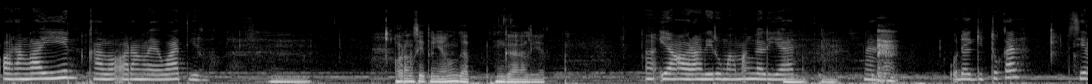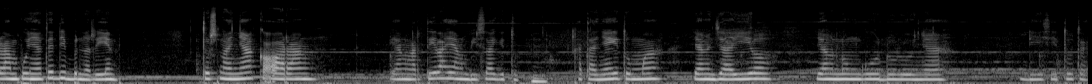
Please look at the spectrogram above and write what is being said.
orang lain kalau orang lewat gitu Hmm. Orang situnya nggak nggak lihat. Eh, yang orang di rumah mah nggak lihat Hmm. Hmm. nah udah gitu kan si lampunya teh dibenerin terus nanya ke orang yang ngerti lah yang bisa gitu Hmm. katanya itu mah yang jahil yang nunggu dulunya di situ teh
